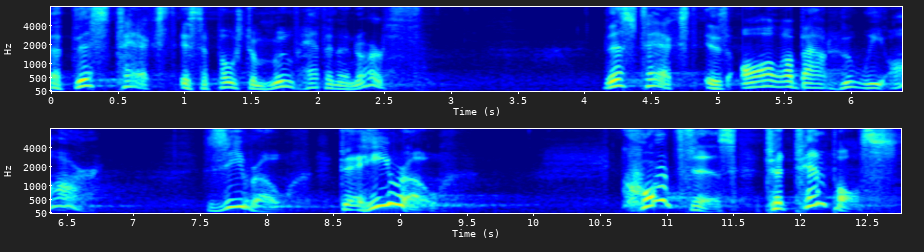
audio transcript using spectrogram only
That this text is supposed to move heaven and earth. This text is all about who we are zero to hero, corpses to temples,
